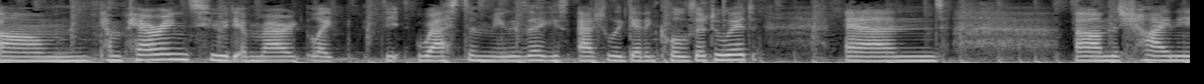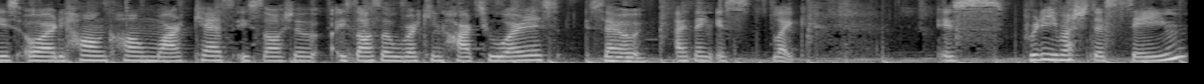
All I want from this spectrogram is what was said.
um, comparing to the American, like the Western music, is actually getting closer to it, and um, the Chinese or the Hong Kong markets is also is also working hard towards it. So I think it's like it's pretty much the same.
